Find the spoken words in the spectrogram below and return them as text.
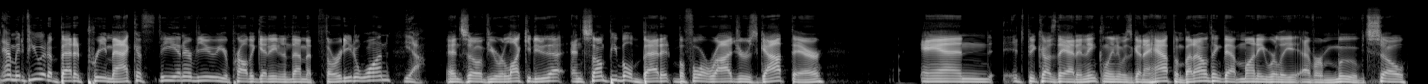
I mean, if you had a bet at pre McAfee interview, you're probably getting to them at thirty to one. Yeah. And so if you were lucky to do that, and some people bet it before Rodgers got there, and it's because they had an inkling it was going to happen, but I don't think that money really ever moved. So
